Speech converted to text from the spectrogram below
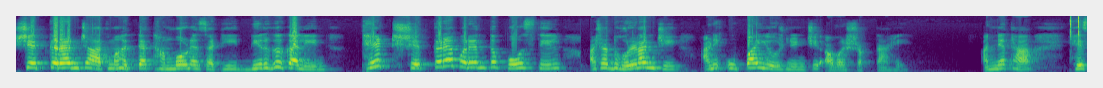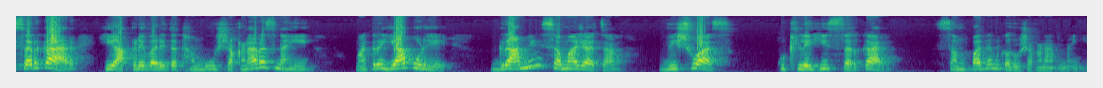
शेतकऱ्यांच्या आत्महत्या थांबवण्यासाठी दीर्घकालीन थेट शेतकऱ्यापर्यंत पोहोचतील अशा धोरणांची आणि उपाययोजनेची आवश्यकता आहे. अन्यथा हे सरकार ही आकडेवारी तर थांबवू शकणारच नाही मात्र यापुढे ग्रामीण समाजाचा विश्वास कुठलेही सरकार संपादन करू शकणार नाही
